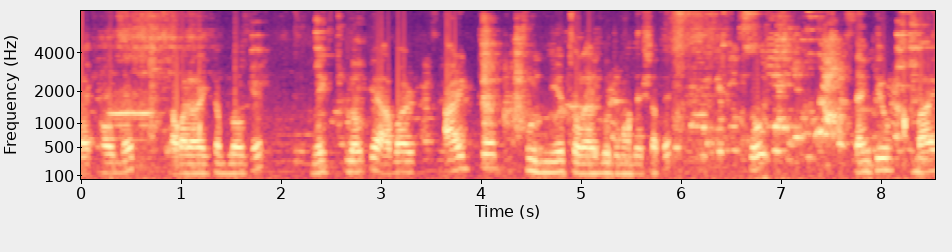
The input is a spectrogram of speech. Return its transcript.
দেখা হবে আবার আরেকটা ব্লকে নেক্সট ব্লকে আবার আরেকটা ফুড নিয়ে চলে আসব তোমাদের সাথে। তো থ্যাংক ইউ বাই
